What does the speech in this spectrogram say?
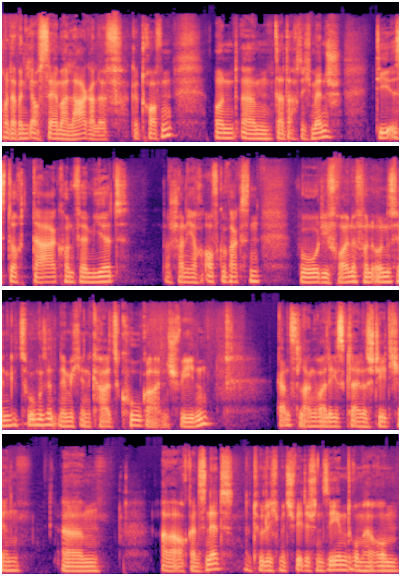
Und da bin ich auf Selma Lagerlöf getroffen. Und ähm, da dachte ich, Mensch, die ist doch da konfirmiert, wahrscheinlich auch aufgewachsen, wo die Freunde von uns hingezogen sind, nämlich in Karlskoga in Schweden. Ganz langweiliges kleines Städtchen, ähm, aber auch ganz nett, natürlich mit schwedischen Seen drumherum.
